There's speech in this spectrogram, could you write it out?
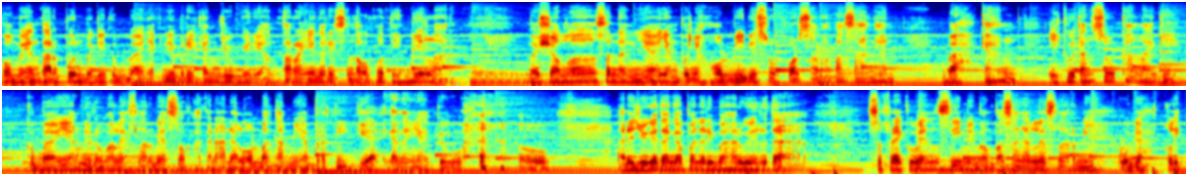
Komentar pun begitu banyak diberikan juga di antaranya dari Sendal Putih Bilar. Masya Allah senangnya yang punya hobi disupport sama pasangan. Bahkan ikutan suka lagi. Kebayang di rumah Leslar besok akan ada lomba Tamiya bertiga katanya tuh. ada juga tanggapan dari Bahar Wirta. Sefrekuensi memang pasangan Leslar nih. Udah klik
